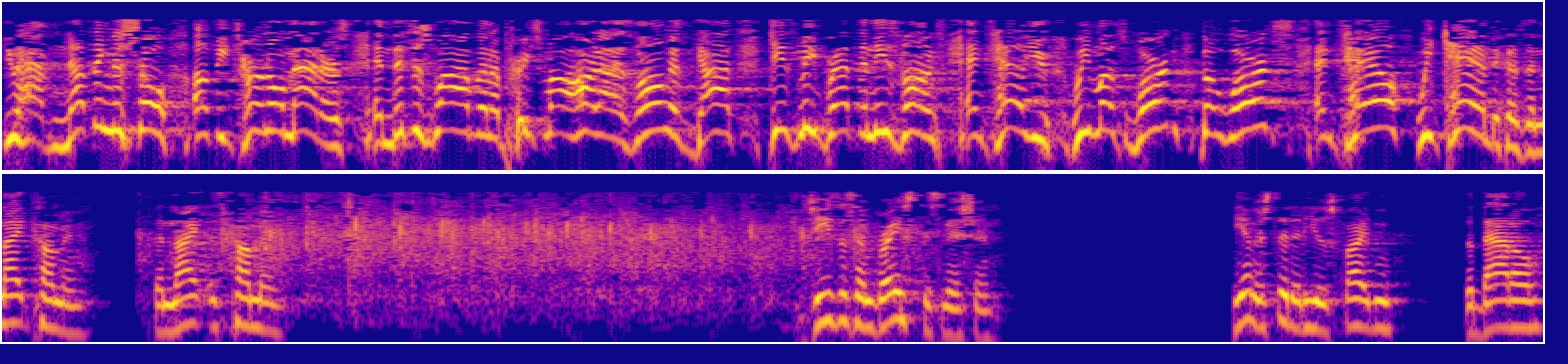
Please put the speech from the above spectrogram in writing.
You have nothing to show of eternal matters. And this is why I'm going to preach my heart out as long as God gives me breath in these lungs and tell you we must work the works until we can because the night coming. The night is coming. Jesus embraced this mission. He understood that he was fighting the battle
